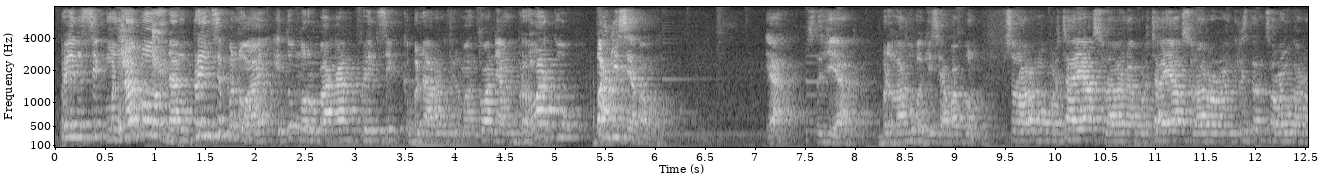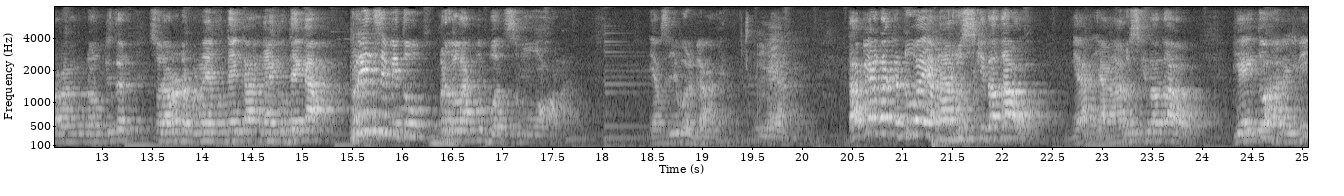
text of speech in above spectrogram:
Prinsip menabur dan prinsip menuai itu merupakan prinsip kebenaran firman Tuhan yang berlaku bagi siapa pun. Ya, setuju ya? Berlaku bagi siapa pun. Saudara mau percaya, saudara nggak percaya, saudara orang Kristen, saudara bukan orang non Kristen Saudara udah pernah ikut TK, nggak ikut TK. Prinsip itu berlaku buat semua orang. Yang setuju boleh bilang amin? Iya. Tapi ada kedua yang harus kita tahu. Ya, yang harus kita tahu yaitu hari ini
